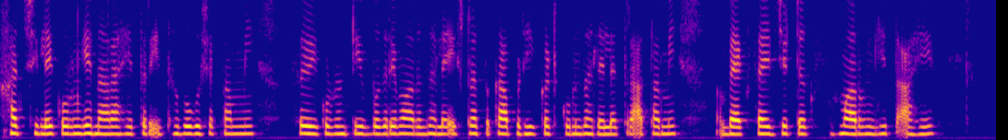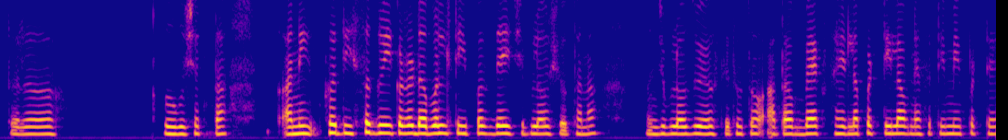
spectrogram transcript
हात शिलाई करून घेणार आहे. तर इथं बघू शकता मी सगळीकडून टीप वगैरे मारून झालं एक्स्ट्राचं कापडही कट करून झालेलं आहे. तर आता मी बॅक साईडचे टक्स मारून घेत आहे तर बघू शकता. आणि कधी सगळीकडं डबल टीपच द्यायची ब्लाऊज शिवताना म्हणजे ब्लाऊज व्यवस्थित होतो. आता बॅक साईडला पट्टी लावण्यासाठी मी पट्ट्या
